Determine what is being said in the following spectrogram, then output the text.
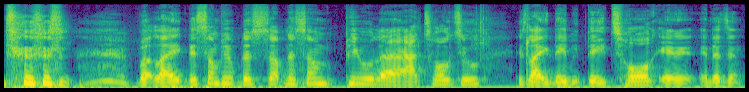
but like there's some people there's some there's some people that I talk to. It's like they they talk and it, it doesn't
